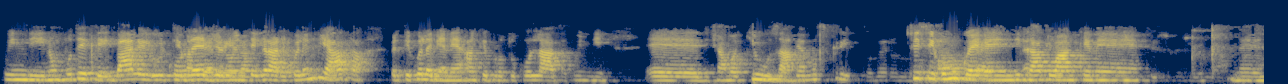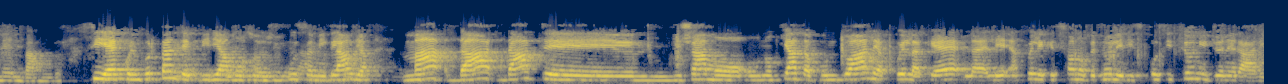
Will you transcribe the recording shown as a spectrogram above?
Quindi non potete vale correggere o integrare quella inviata perché quella viene anche protocollata, quindi è, diciamo, è chiusa. Abbiamo scritto, vero? Sì, sì, comunque è indicato è anche ne, ne, nel bando. Sì, ecco, è importante, vi diamo, scusami Claudia, ma da, date diciamo, un'occhiata puntuale a, la, le, a quelle che sono per noi le disposizioni generali,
